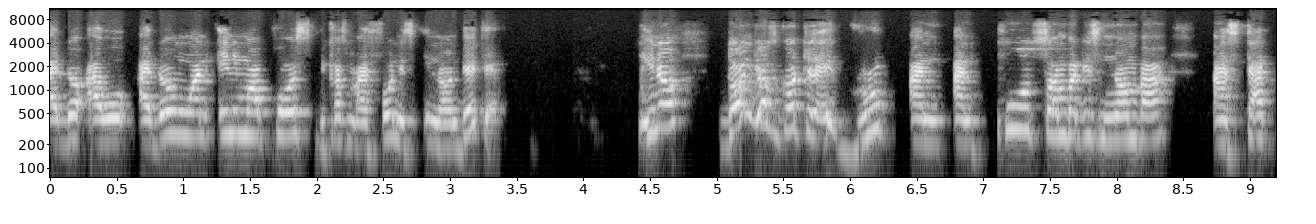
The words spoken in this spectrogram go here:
I don't I will I don't want any more posts because my phone is inundated. You know, don't just go to a group and and pull somebody's number and start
